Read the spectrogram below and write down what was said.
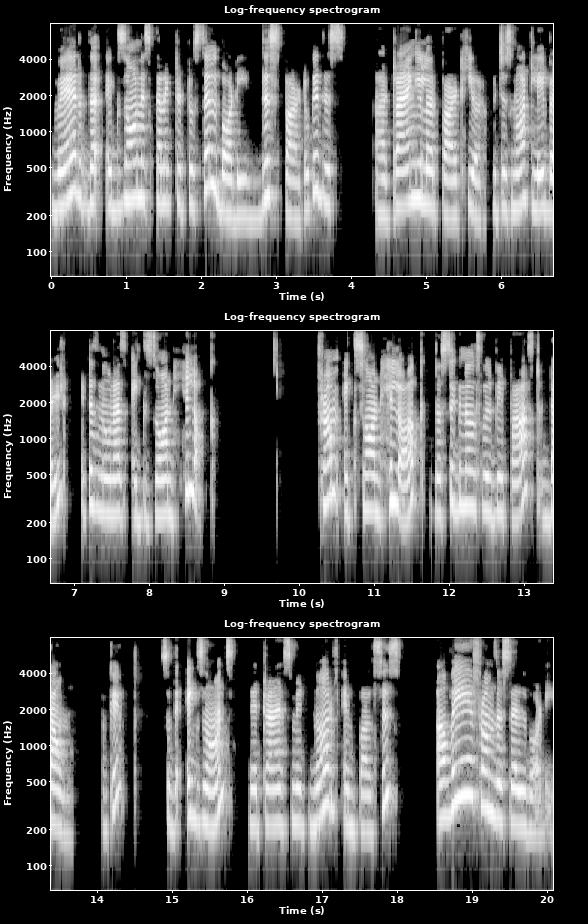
where the axon is connected to cell body this part okay this uh, triangular part here which is not labeled it is known as axon hillock from axon hillock the signals will be passed down okay so the axons they transmit nerve impulses away from the cell body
